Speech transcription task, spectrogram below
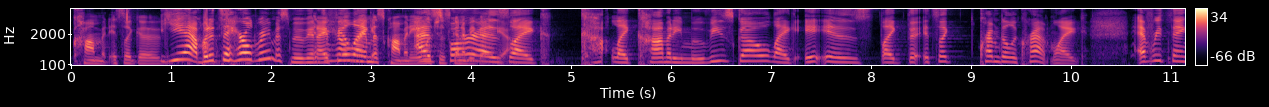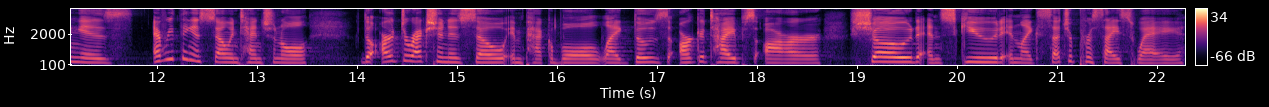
comedy. It's like a Yeah, but it's a Harold Ramis movie, and It's I feel Harold like Ramis comedy, as which is far be good, as yeah. like co- like comedy movies go, like it is like the it's like creme de la creme. Like everything is everything is so intentional. The art direction is so impeccable. Like those archetypes are showed and skewed in like such a precise way.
